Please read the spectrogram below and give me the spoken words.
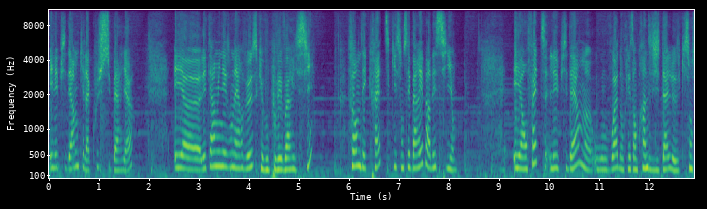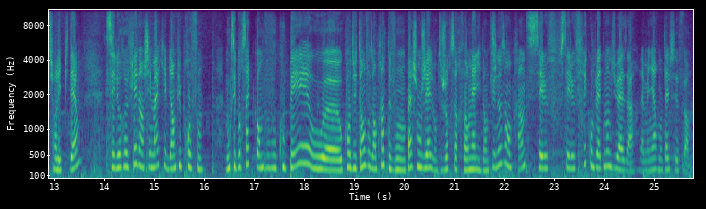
et l'épiderme, qui est la couche supérieure. Et euh, les terminaisons nerveuses que vous pouvez voir ici forment des crêtes qui sont séparées par des sillons. Et en fait, l'épiderme, où on voit donc les empreintes digitales qui sont sur l'épiderme, c'est le reflet d'un schéma qui est bien plus profond. Donc c'est pour ça que quand vous vous coupez ou euh, au cours du temps, vos empreintes ne vont pas changer, elles vont toujours se reformer à l'identique. nos empreintes, c'est le, fruit complètement du hasard, la manière dont elles se forment.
